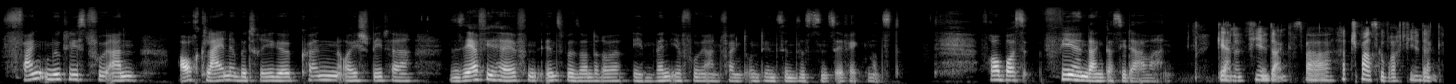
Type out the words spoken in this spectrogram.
fangt möglichst früh an. Auch kleine Beträge können euch später sehr viel helfen, insbesondere eben wenn ihr früh anfangt und den Zinseszinseffekt nutzt. Frau Boss, vielen Dank, dass Sie da waren. Gerne, vielen Dank. Es war, hat Spaß gebracht. Vielen Dank.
